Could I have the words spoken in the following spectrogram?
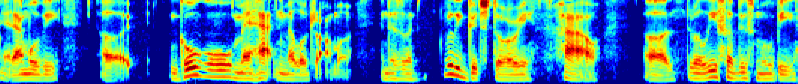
And that movie, uh, Google Manhattan Melodrama, and there's a really good story how uh, the release of this movie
